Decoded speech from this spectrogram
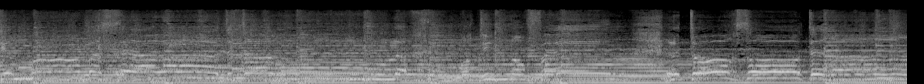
כמו בסערה, תתארו לכם אותי נופל לתוך זאת ערה.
